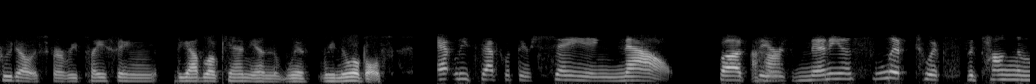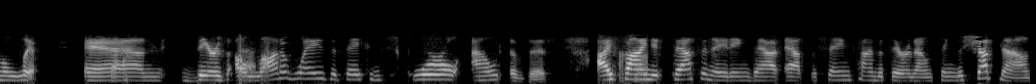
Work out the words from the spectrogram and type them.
kudos for replacing Diablo Canyon with renewables. At least that's what they're saying now. But uh-huh. there's many a slip twixt the tongue and the lip. And there's a lot of ways that they can squirrel out of this. I uh-huh. find uh-huh. it fascinating that at the same time that they're announcing the shutdown,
